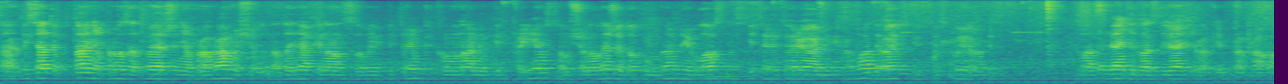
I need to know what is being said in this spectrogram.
Так, десяте питання про затвердження програми щодо надання фінансової підтримки комунальним підприємствам, що належать до комунальної власності територіальної громади Райської сільської ради. 25 і 29 роки програма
